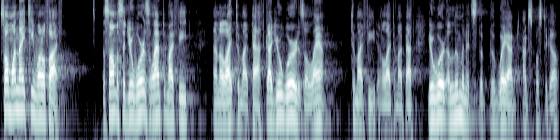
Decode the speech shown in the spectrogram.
Psalm 119, 105. The psalmist said, Your word is a lamp to my feet and a light to my path. God, your word is a lamp to my feet and a light to my path. Your word illuminates the, the way I'm, I'm supposed to go.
